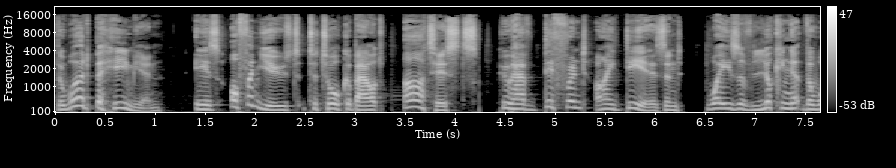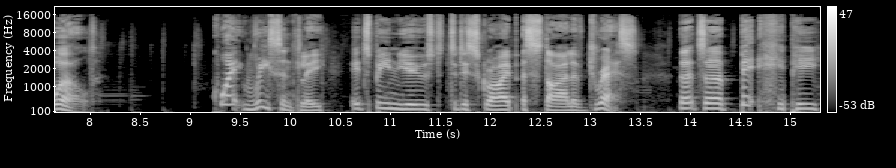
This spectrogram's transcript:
The word bohemian is often used to talk about artists who have different ideas and ways of looking at the world. Quite recently, it's been used to describe a style of dress that's a bit hippie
